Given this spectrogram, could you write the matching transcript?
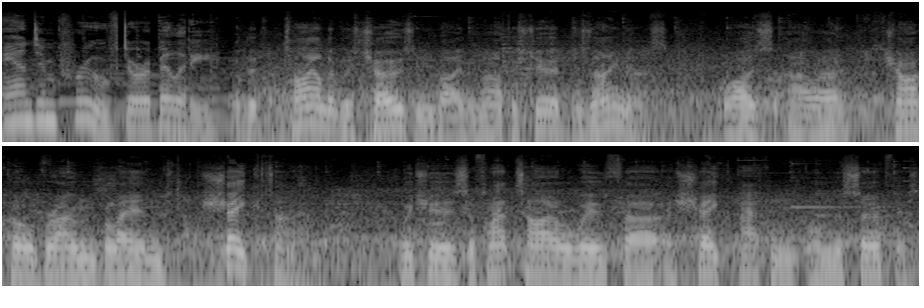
and improve durability. The tile that was chosen by the Martha Stewart designers was our charcoal brown blend shake tile, which is a flat tile with uh, a shake pattern on the surface.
